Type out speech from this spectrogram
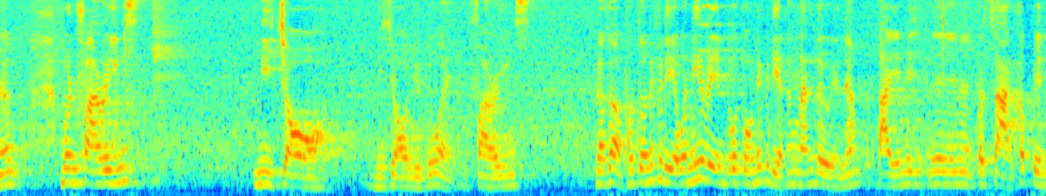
นะบน pharynx มี jaw มี jaw อยู่ด้วย pharynx แล้วก็ protonephridia วันนี้เรียน protonephridia ทั้งนั้นเลยนะไตไม่ประสาทก็เป็น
